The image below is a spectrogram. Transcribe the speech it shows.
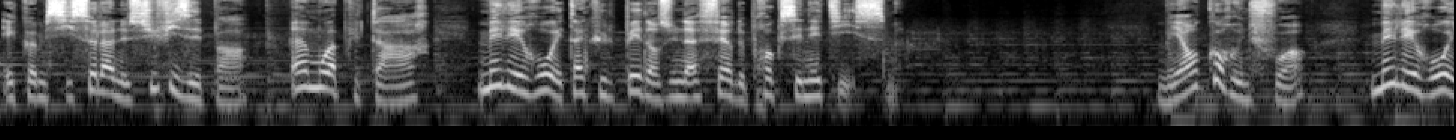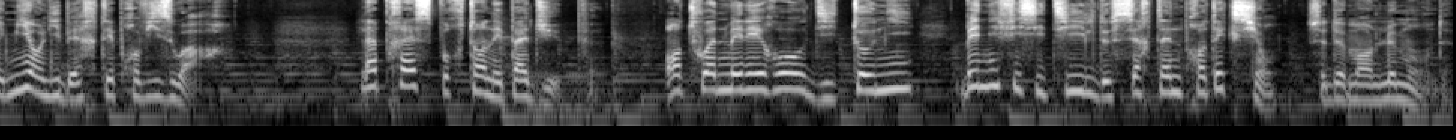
Et comme si cela ne suffisait pas, un mois plus tard, Mellero est inculpé dans une affaire de proxénétisme. Mais encore une fois, Mellero est mis en liberté provisoire. La presse pourtant n'est pas dupe. Antoine Mellero, dit Tony, bénéficie-t-il de certaines protections se demande Le Monde.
